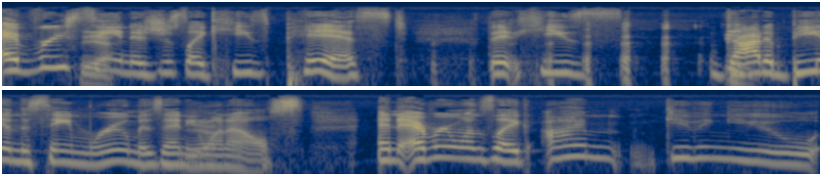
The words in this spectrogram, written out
every Yeah. scene is just like he's pissed that he's got to be in the same room as anyone else. And everyone's like, I'm giving you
